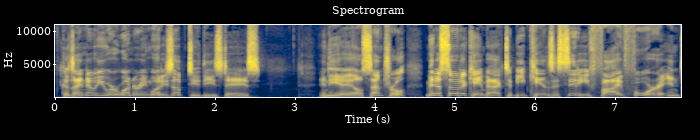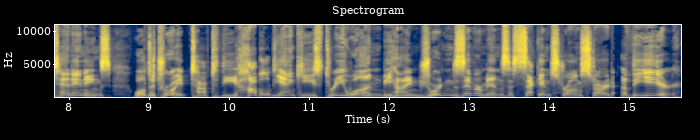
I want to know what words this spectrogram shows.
because I know you are wondering what he's up to these days. In the AL Central, Minnesota came back to beat Kansas City 5 4 in 10 innings, while Detroit topped the hobbled Yankees 3 1 behind Jordan Zimmermann's second strong start of the year.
